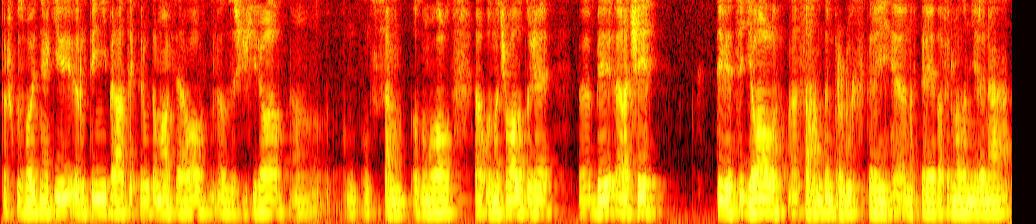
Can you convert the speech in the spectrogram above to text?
trošku zbavit nějaký rutinní práce, kterou tam má, která ho zžírala. On se sám oznamoval, označoval za to, že by radši ty věci dělal sám, ten produkt, který, na který je ta firma zaměřená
